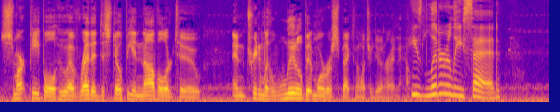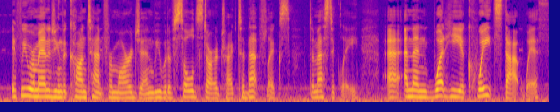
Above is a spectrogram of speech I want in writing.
smart people who have read a dystopian novel or two and treat him with a little bit more respect than what you're doing right now? He's literally said if we were managing the content for margin, we would have sold Star Trek to Netflix domestically. Uh, and then what he equates that with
